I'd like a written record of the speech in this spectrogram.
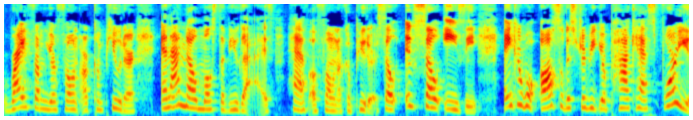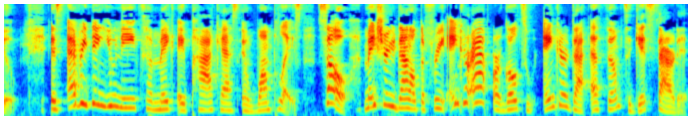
right from your phone or computer. And I know most of you guys have a phone or computer, so it's so easy. Anchor will also distribute your podcast for you. It's everything you need to make a podcast in one place. So make sure you download the free Anchor app or go to anchor.fm to get started.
